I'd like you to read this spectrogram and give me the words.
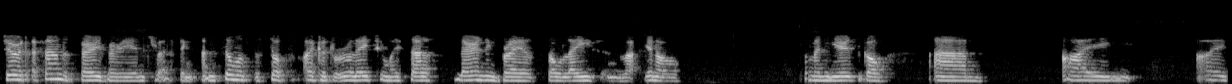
Stuart, I found it very, very interesting. And some of the stuff I could relate to myself, learning Braille so late and, you know, so many years ago. Um, I, I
